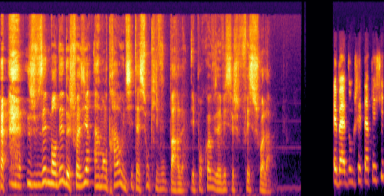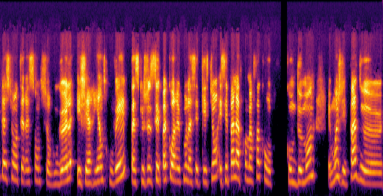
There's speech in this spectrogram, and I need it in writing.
je vous ai demandé de choisir un mantra ou une citation qui vous parle et pourquoi vous avez fait ce choix-là? Eh ben, donc j'ai tapé citation intéressante sur Google et j'ai rien trouvé parce que je ne sais pas quoi répondre à cette question et c'est pas la première fois qu'on me demande et moi j'ai pas de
